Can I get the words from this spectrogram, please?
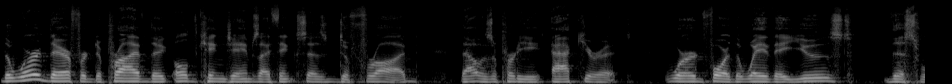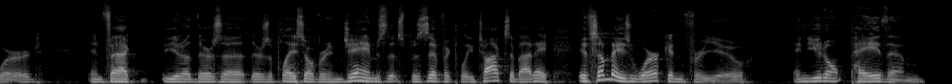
The word there for deprive, the old King James, I think, says defraud. That was a pretty accurate word for the way they used this word. In fact, you know, there's a there's a place over in James that specifically talks about, hey, if somebody's working for you and you don't pay them,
